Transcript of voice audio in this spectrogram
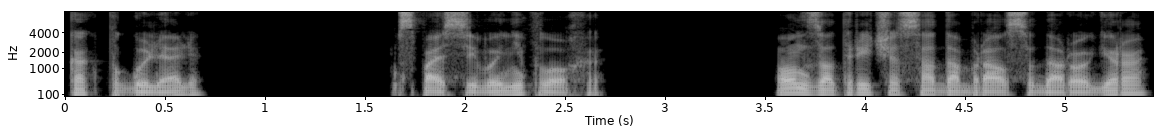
Как погуляли?» «Спасибо, неплохо». Он за три часа добрался до Рогера,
